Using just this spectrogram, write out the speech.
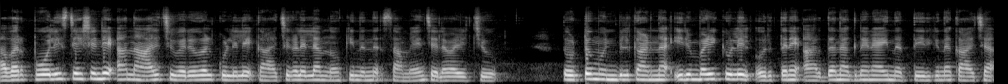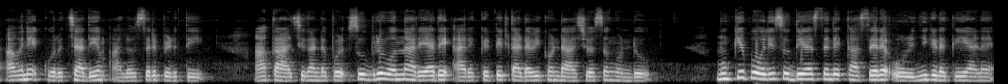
അവർ പോലീസ് സ്റ്റേഷന്റെ ആ നാല് ചുവരുകൾക്കുള്ളിലെ കാഴ്ചകളെല്ലാം നോക്കി നിന്ന് സമയം ചെലവഴിച്ചു. തൊട്ടു മുൻപിൽ കാണുന്ന ഇരുമ്പഴിക്കുള്ളിൽ ഒരുത്തനെ അർദ്ധനഗ്നനായി നിർത്തിയിരിക്കുന്ന കാഴ്ച അവനെ കുറച്ചധികം അലോസരപ്പെടുത്തി. ആ കാഴ്ച കണ്ടപ്പോൾ സുബ്രു ഒന്നറിയാതെ അരക്കെട്ടിൽ തടവിക്കൊണ്ട് ആശ്വാസം കൊണ്ടു. മുഖ്യ പോലീസ് ഉദ്യോഗസ്ഥന്റെ കസേര ഒഴിഞ്ഞു കിടക്കുകയാണ്.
